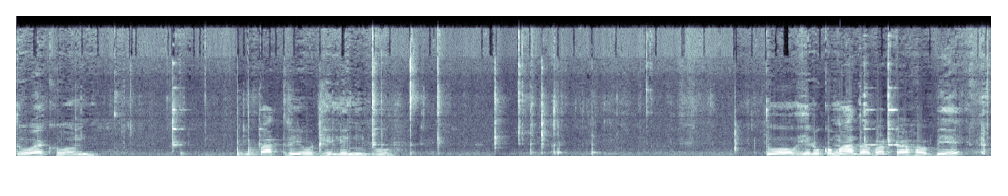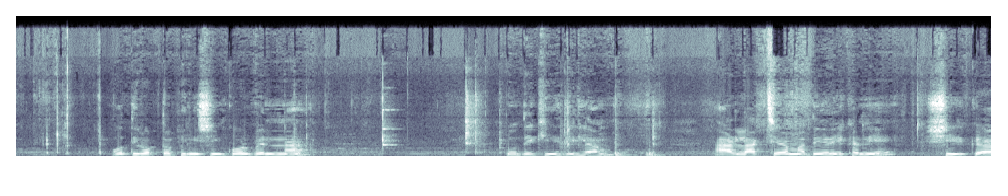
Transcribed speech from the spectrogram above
তো এখন পাত্রেও ঢেলে নিব। তো এরকম আদা বাটা হবে। অতিরিক্ত ফিনিশিং করবেন না। তো দেখিয়ে দিলাম। আর লাগছে আমাদের এখানে সিরকা।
